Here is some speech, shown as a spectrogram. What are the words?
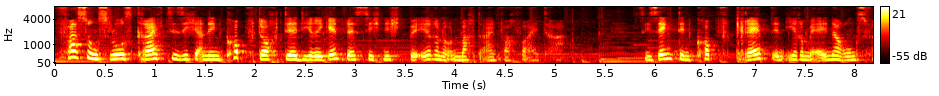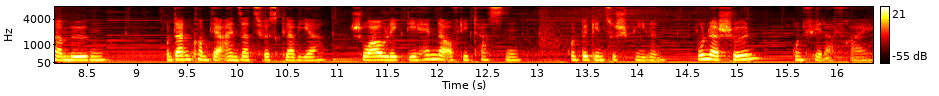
Fassungslos greift sie sich an den Kopf, doch der Dirigent lässt sich nicht beirren und macht einfach weiter. Sie senkt den Kopf, gräbt in ihrem Erinnerungsvermögen und dann kommt der Einsatz fürs Klavier. Joao legt die Hände auf die Tasten und beginnt zu spielen. Wunderschön und fehlerfrei.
